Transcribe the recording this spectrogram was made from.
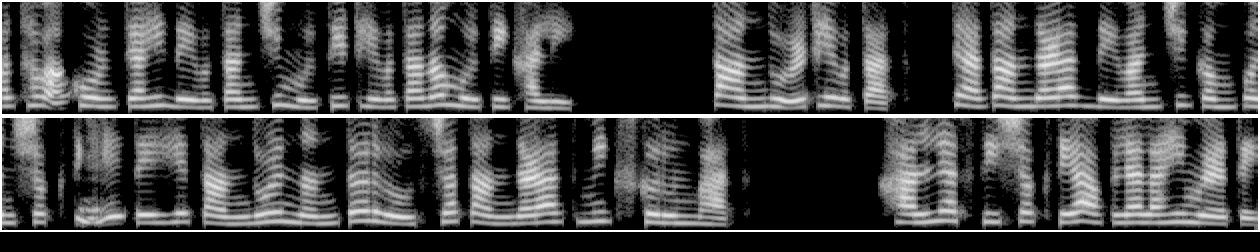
अथवा कोणत्याही देवतांची मूर्ती ठेवताना मूर्ती खाली तांदूळ ठेवतात. त्या तांदळात देवांची कंपन शक्ती येते. हे तांदूळ नंतर रोजच्या तांदळात मिक्स करून भात खाल्ल्यास ती शक्ती आपल्यालाही मिळते.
